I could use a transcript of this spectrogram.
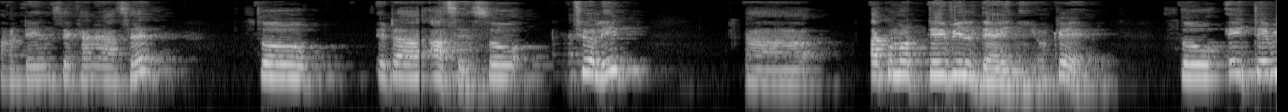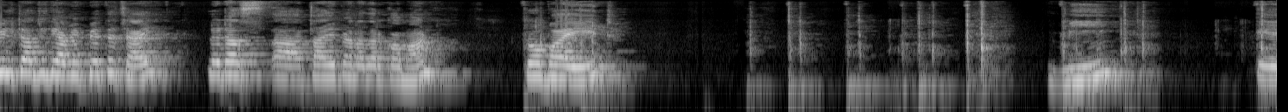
টেন্স এখানে আছে। তো এটা আছে। সো অ্যাকচুয়ালি তা কোনো টেবিল দেয়নি ওকে তো এই টেবিলটা যদি আমি পেতে চাই let us type another command provide me a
